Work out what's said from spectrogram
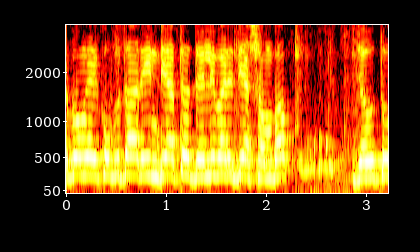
এবং এই কবুতর ইন্ডিয়াতেও ডেলিভারি দেওয়া সম্ভব। যেহেতু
